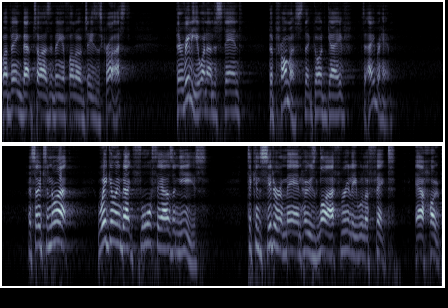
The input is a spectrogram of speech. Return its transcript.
by being baptized and being a follower of Jesus Christ, then really you want to understand the promise that God gave to Abraham. And so tonight, we're going back 4,000 years to consider a man whose life really will affect our hope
